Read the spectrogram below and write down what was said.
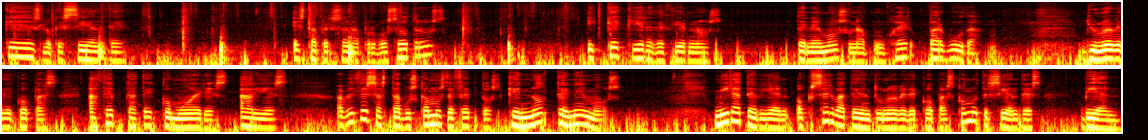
¿Qué es lo que siente esta persona por vosotros? ¿Y qué quiere decirnos? Tenemos una mujer barbuda. Y un nueve de copas. Acéptate como eres, Aries. A veces hasta buscamos defectos que no tenemos Mírate bien, obsérvate en tu nueve de copas, ¿cómo te sientes? Bien.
